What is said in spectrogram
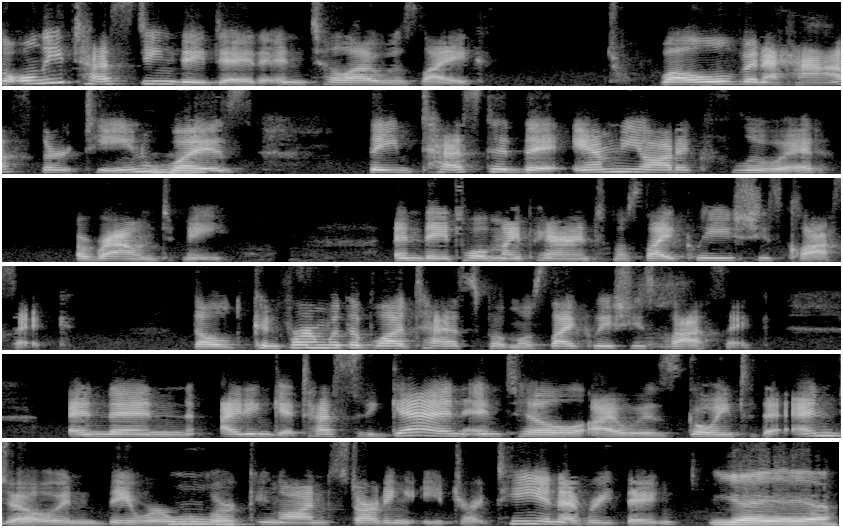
the only testing they did until I was like 12 and a half, 13 Mhm. was they tested the amniotic fluid around me. And they told my parents most likely she's classic. They'll confirm with a blood test, but most likely she's classic. And then I didn't get tested again until I was going to the endo and they were Mm. working on starting HRT and everything. Yeah, yeah, yeah.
